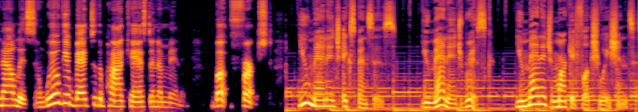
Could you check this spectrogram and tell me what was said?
Now, listen, we'll get back to the podcast in a minute. But first, you manage expenses, you manage risk, you manage market fluctuations,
